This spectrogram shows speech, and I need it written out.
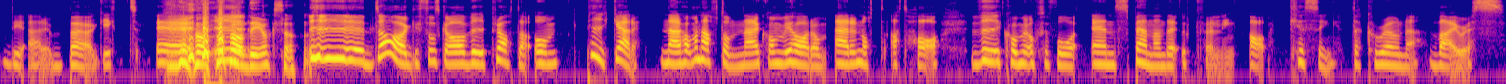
det är bögigt. Eh, ja, i, det också. Idag så ska vi prata om pikar. När har man haft dem? När kommer vi ha dem? Är det något att ha? Vi kommer också få en spännande uppföljning av Kissing the Coronavirus.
